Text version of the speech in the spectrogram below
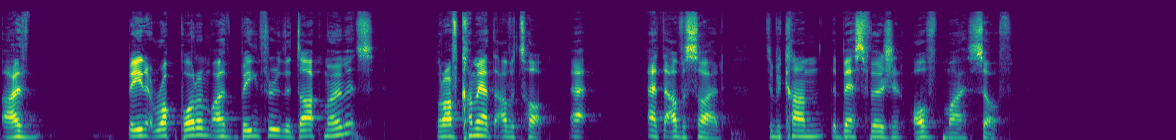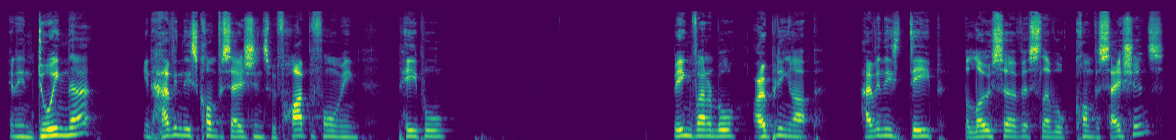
I've been at rock bottom. I've been through the dark moments, but I've come out the other top, at, at the other side to become the best version of myself. And in doing that, in having these conversations with high performing people, being vulnerable, opening up, having these deep, below surface level conversations,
